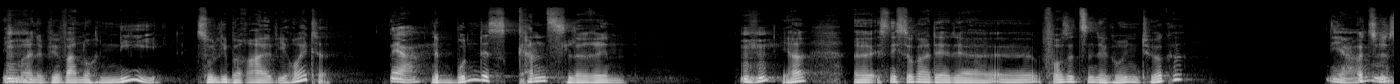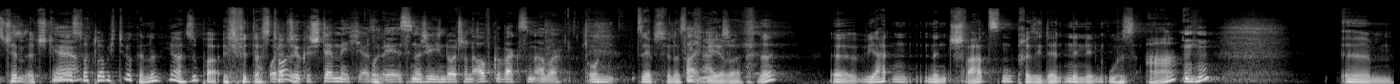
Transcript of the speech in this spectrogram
Ich mhm. meine, wir waren noch nie so liberal wie heute. Ja. Eine Bundeskanzlerin. Mhm. Ja, äh, ist nicht sogar der, der äh, Vorsitzende der Grünen Türke? Ja. Cem Özdemir ja. ist doch, glaube ich, Türke, ne? Ja, super. Ich finde das Oder toll. Oder türkischstämmig. Also Oder der ist natürlich in Deutschland aufgewachsen, aber. Und selbst wenn das Feinheit. nicht wäre, ne? Äh, wir hatten einen schwarzen Präsidenten in den USA. Mhm ähm,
